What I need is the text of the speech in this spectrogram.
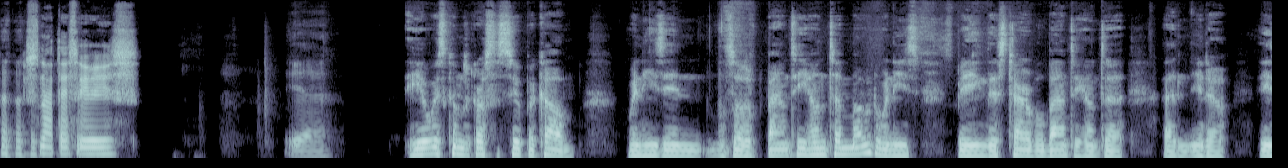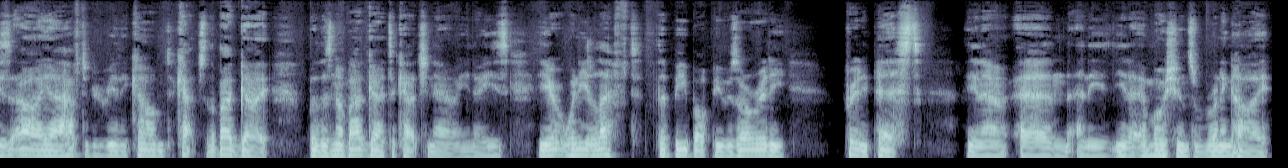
it's not that serious. Yeah. He always comes across as super calm when he's in the sort of bounty hunter mode, when he's being this terrible bounty hunter and, you know, he's, oh yeah, I have to be really calm to catch the bad guy, but there's no bad guy to catch now. You know, he's, he, when he left the bebop, he was already pretty pissed, you know, and, and he, you know, emotions running high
